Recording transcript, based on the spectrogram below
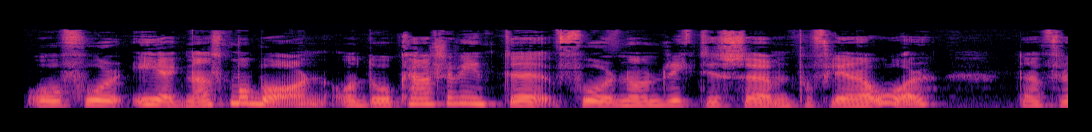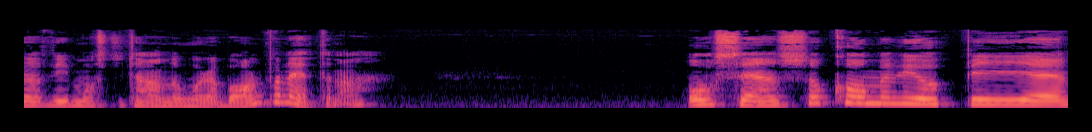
och får egna små barn och då kanske vi inte får någon riktig sömn på flera år därför att vi måste ta hand om våra barn på nätterna. Och sen så kommer vi upp i eh,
